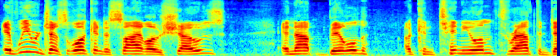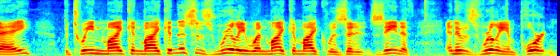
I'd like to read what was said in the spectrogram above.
If we were just looking to silo shows and not build a continuum throughout the day between Mike and Mike, and this is really when Mike and Mike was at its zenith, and it was really important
